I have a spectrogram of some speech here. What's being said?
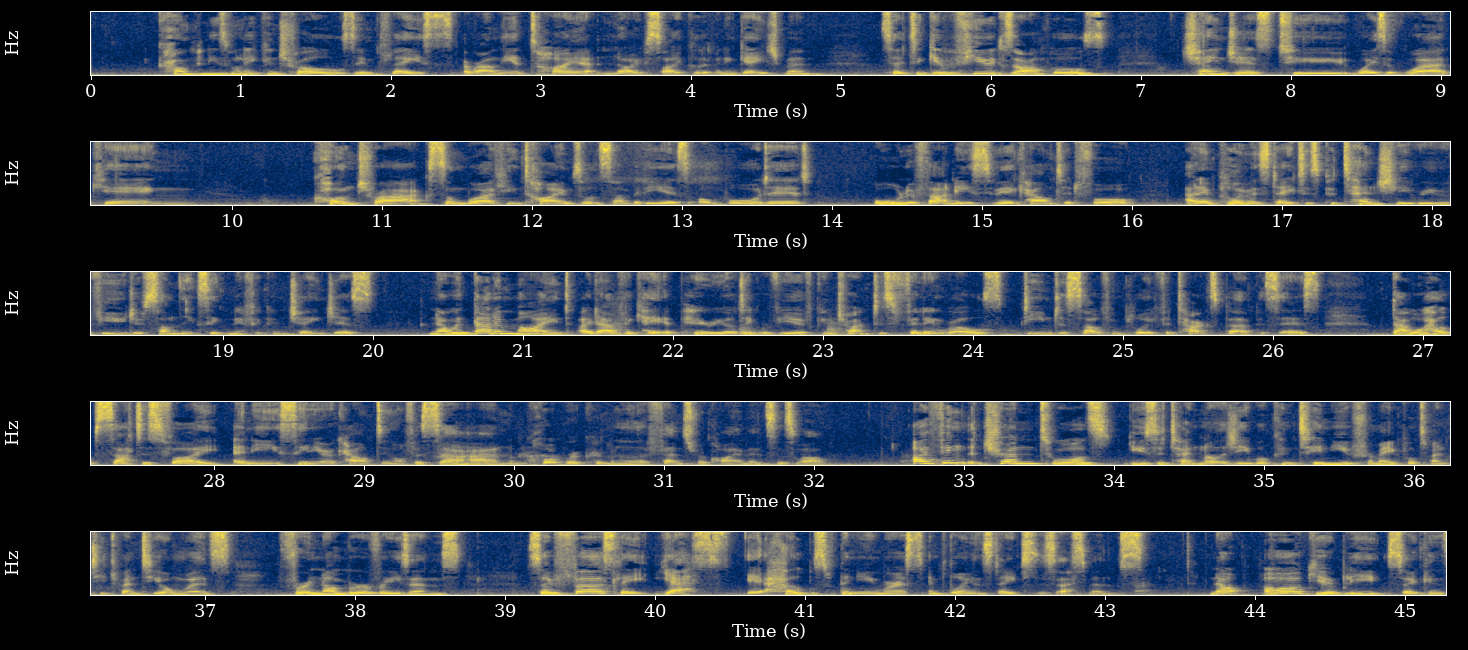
Companies will need controls in place around the entire life cycle of an engagement. So, to give a few examples, changes to ways of working, contracts and working times once somebody is onboarded, all of that needs to be accounted for, and employment status potentially re reviewed if something significant changes. Now, with that in mind, I'd advocate a periodic review of contractors filling roles deemed as self employed for tax purposes. That will help satisfy any senior accounting officer mm. and corporate criminal offence requirements as well. I think the trend towards use of technology will continue from April 2020 onwards for a number of reasons. So, firstly, yes, it helps with the numerous employment status assessments. Now, arguably, so can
